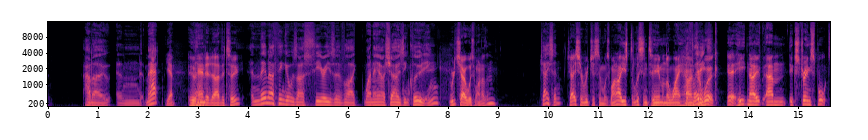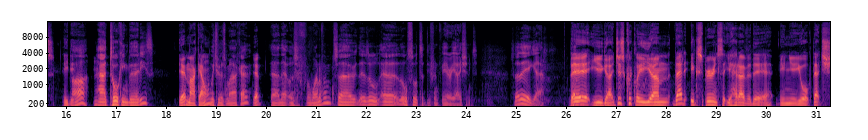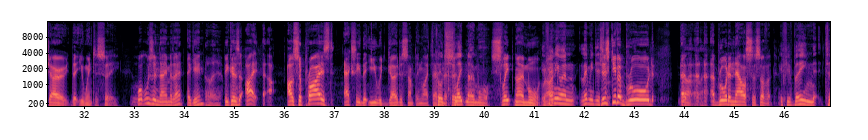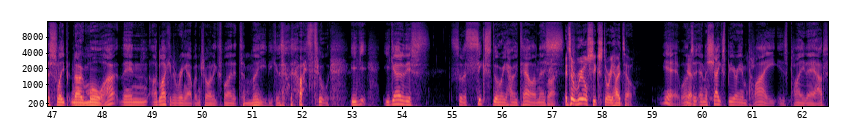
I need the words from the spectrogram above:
Hutto, and Matt. Yep. Who And- handed over to? And then I think it was a series of like one-hour shows, including Richo was one of them. Jason. Jason Richardson was one. I used to listen to him on the way home Athletics. from work. Yeah, he no um, extreme sports. He did. Ah, uh, Talking Birdies, Yeah, Mark Allen. which was Marco. Yep. Uh, that was for one of them. So there's all uh, all sorts of different variations. So there you go. There you go. Just quickly, um, that experience that you had over there in New York, that show that you went to see, what was the name of that again? Oh yeah. Because I, I was surprised actually that you would go to something like that. in Called Sleep No More. Sleep no more. If right. anyone, let me just, Just give a broad, a, Oh. a, broad analysis of it. if you've been to Sleep No More, then I'd like you to ring up and try and explain it to me because I still, you you go to this sort of six-story hotel and there's Right. It's a real six-story hotel. Yeah, well, it's a, and a Shakespearean play is played out,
